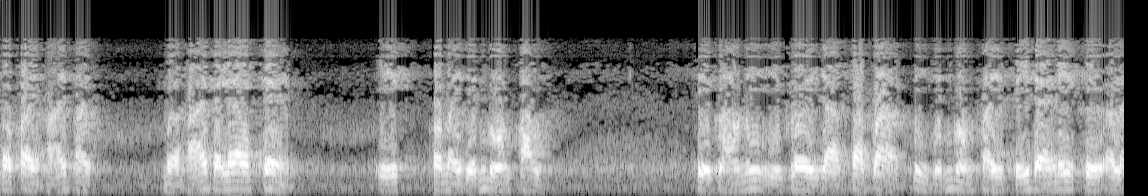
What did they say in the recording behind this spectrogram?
ก็ค่อยหายไป เมื่อหายไปแล้วเพ่งอีกก็ไม่เห็นดวงไฟที่กล่าวนี้อีกเลยอยากทราบว่าที่เห็นดวงไฟสีแดงนี้คืออะไร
